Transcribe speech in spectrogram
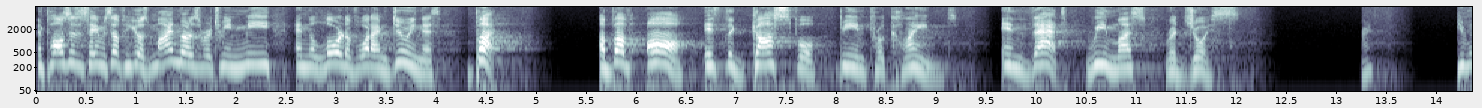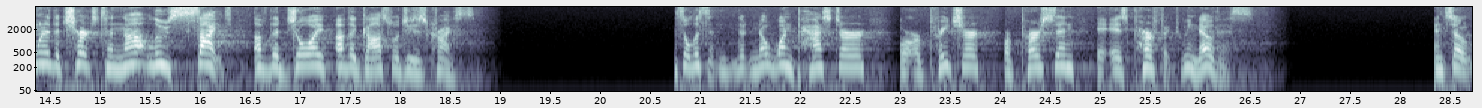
And Paul says the same himself. He goes, My motives are between me and the Lord of what I'm doing this. But above all is the gospel being proclaimed. In that we must rejoice. He wanted the church to not lose sight of the joy of the gospel of Jesus Christ. so listen, no one pastor or, or preacher or person is perfect. We know this. And so,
